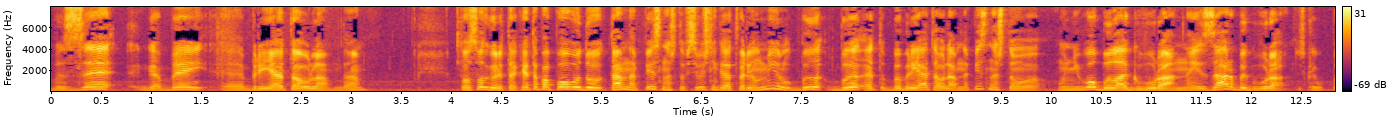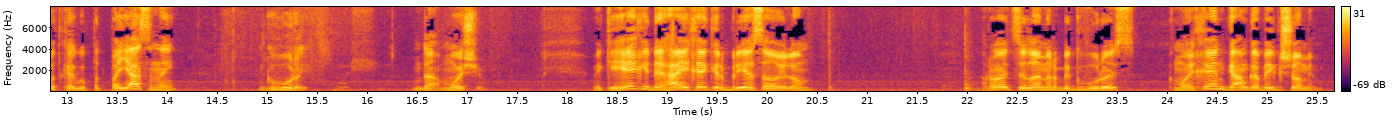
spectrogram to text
Зе габей э, брията улам, да? Тосфот говорит так, это по поводу, там написано, что Всевышний, когда творил мир, был, был это Бабрията Улам, написано, что у него была гвура, наизар бы гвура, то есть как бы, под, как бы подпоясанной гвурой. Да, мощью. Викихехи де хай хекер бриеса ойлом. Ройцы ломер бегвуройс. К мойхен гамга бегшомим.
